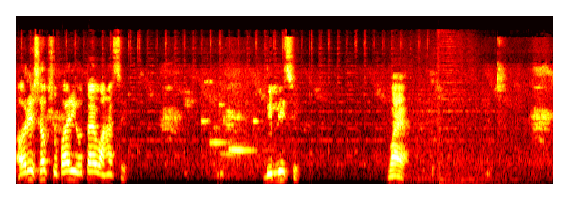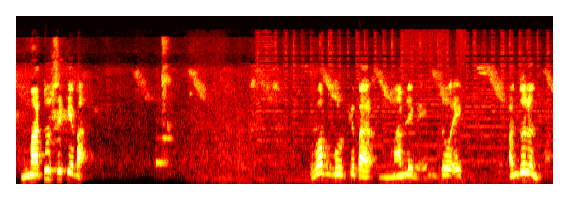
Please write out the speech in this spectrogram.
और ये सब सुपारी होता है वहाँ से, दिल्ली से, वाया। मातोश्री के बाद, वक्फ बोर्ड के मामले में जो एक आंदोलन हुआ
